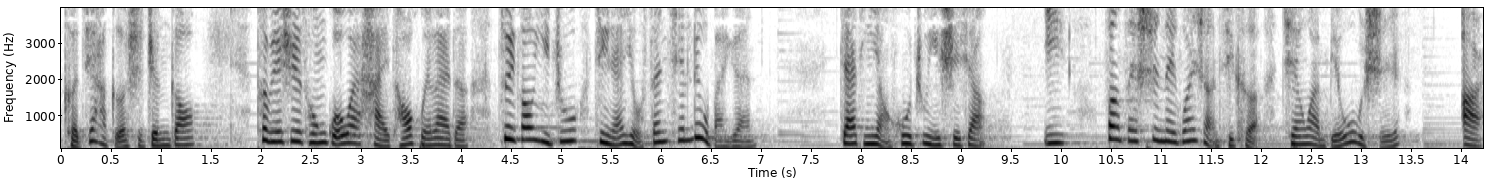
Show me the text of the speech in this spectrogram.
可价格是真高，特别是从国外海淘回来的，最高一株竟然有三千六百元。家庭养护注意事项：一、放在室内观赏即可，千万别误食；二、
